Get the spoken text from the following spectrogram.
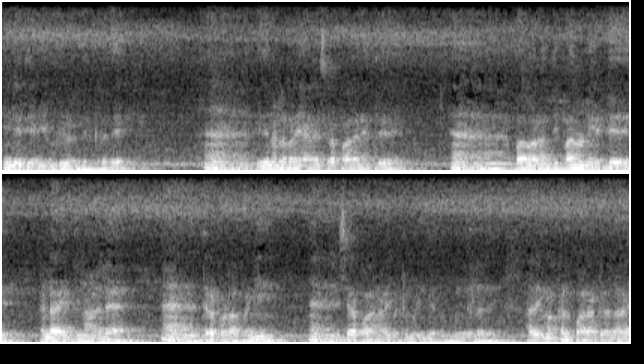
இன்றைய தேதி முடிவடைந்திருக்கிறது. அஹ், இது நல்லபடியாக சிறப்பாக நேற்று பதினோராந்தி பதினொன்று எட்டு ரெண்டாயிரத்தி நாலில் திறப்புழா பண்ணி சிறப்பாக நடைபெற்று முடிந்து முடிந்துள்ளது. அதை மக்கள் பாராட்டுவதாக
